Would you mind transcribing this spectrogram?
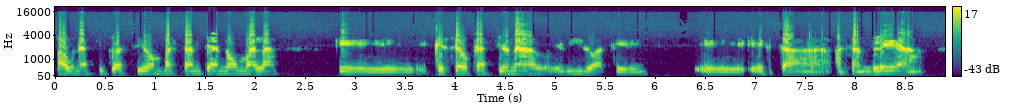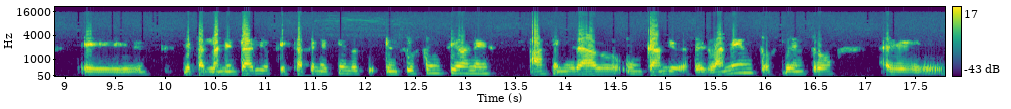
a una situación bastante anómala que, que se ha ocasionado debido a que esta asamblea eh, de parlamentarios que está feneciendo en sus funciones ha generado un cambio de reglamentos dentro eh,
